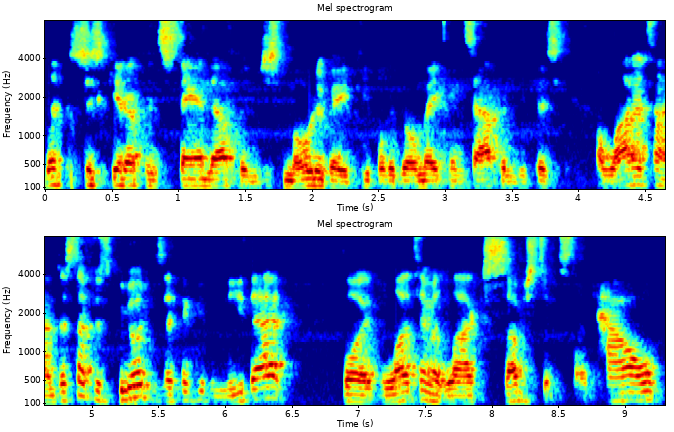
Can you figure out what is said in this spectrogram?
let's just get up and stand up and just motivate people to go make things happen. Because a lot of times that stuff is good because I think people need that, but a lot of time it lacks substance. Like how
